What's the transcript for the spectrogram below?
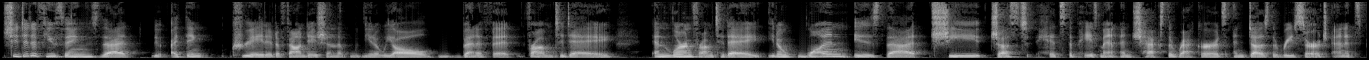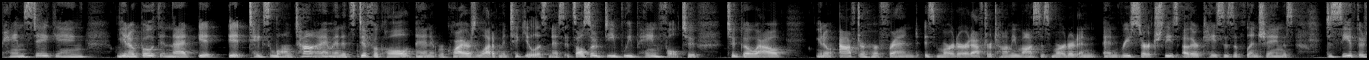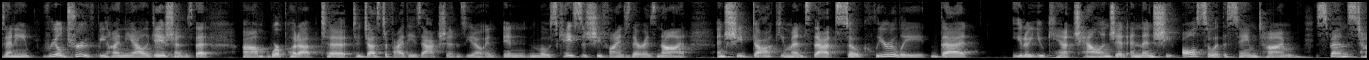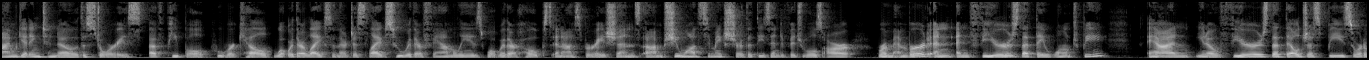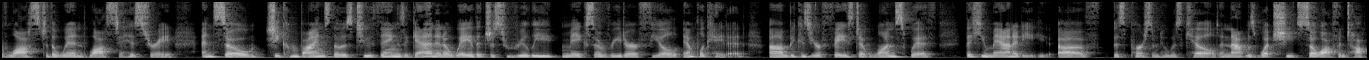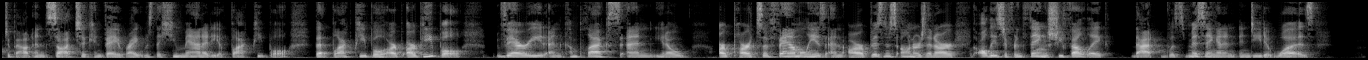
She did a few things that I think created a foundation that you know we all benefit from today and learn from today. You know, one is that she just hits the pavement and checks the records and does the research and it's painstaking, you know, both in that it it takes a long time and it's difficult and it requires a lot of meticulousness. It's also deeply painful to to go out you know, after her friend is murdered, after Tommy Moss is murdered, and and research these other cases of lynchings to see if there's any real truth behind the allegations that um, were put up to to justify these actions. You know, in in most cases, she finds there is not, and she documents that so clearly that you know you can't challenge it. And then she also at the same time spends time getting to know the stories of people who were killed. What were their likes and their dislikes? Who were their families? What were their hopes and aspirations? Um, she wants to make sure that these individuals are remembered and and fears that they won't be and you know fears that they'll just be sort of lost to the wind lost to history. And so she combines those two things again in a way that just really makes a reader feel implicated um, because you're faced at once with the humanity of this person who was killed. And that was what she so often talked about and sought to convey right was the humanity of black people that black people are are people varied and complex and you know are parts of families and are business owners and are all these different things. She felt like that was missing, and indeed it was.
